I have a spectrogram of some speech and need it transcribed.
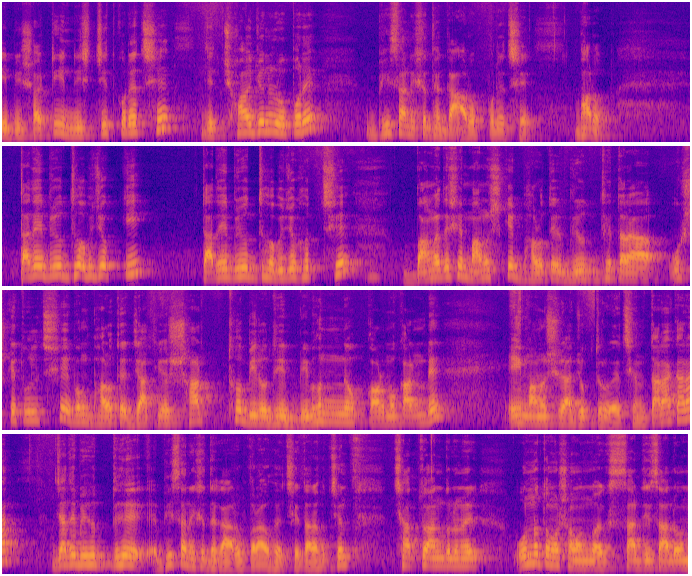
এই বিষয়টি নিশ্চিত করেছে যে ছয় জনের উপরে ভিসা নিষেধাজ্ঞা আরোপ করেছে ভারত। তাদের বিরুদ্ধে অভিযোগ কি? তাদের বিরুদ্ধে অভিযোগ হচ্ছে বাংলাদেশের মানুষকে ভারতের বিরুদ্ধে তারা উস্কে তুলছে এবং ভারতের জাতীয় স্বার্থ বিরোধী বিভিন্ন কর্মকাণ্ডে এই মানুষরা যুক্ত রয়েছেন। তারা কারা? যাদের বিরুদ্ধে ভিসা নিষেধাজ্ঞা আরোপ করা হয়েছে। তারা হচ্ছেন ছাত্র আন্দোলনের অন্যতম সমন্বয়ক সার্জিস আলম,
